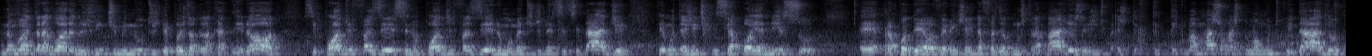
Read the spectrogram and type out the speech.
Não vou entrar agora nos 20 minutos depois do Adlakat Neirot, se pode fazer, se não pode fazer, no momento de necessidade. Tem muita gente que se apoia nisso é, para poder, obviamente, ainda fazer alguns trabalhos. A gente, a gente tem, tem, tem, que mais ou mais tomar muito cuidado.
